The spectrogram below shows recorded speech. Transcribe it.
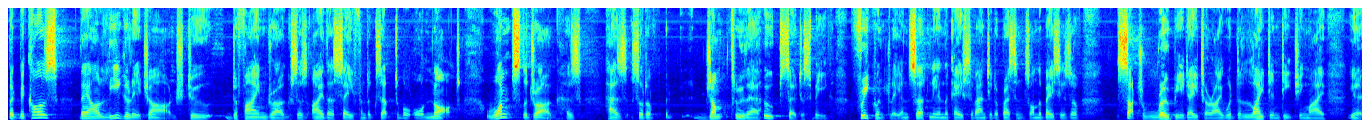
But because they are legally charged to define drugs as either safe and acceptable or not, once the drug has, has sort of jumped through their hoops, so to speak, frequently, and certainly in the case of antidepressants, on the basis of such ropey data, I would delight in teaching my you know,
